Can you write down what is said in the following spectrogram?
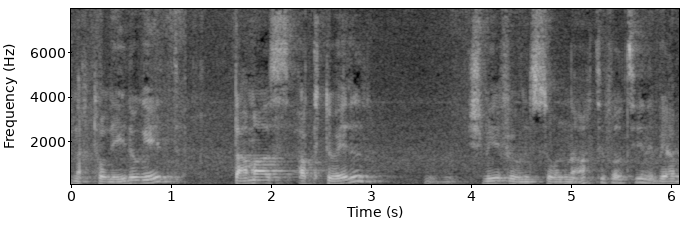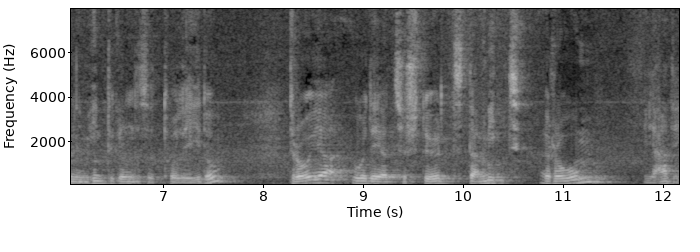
nach Toledo geht. Damals aktuell, schwer für uns so nachzuvollziehen. Wir haben im Hintergrund also Toledo. Troja wurde ja zerstört, damit Rom ja, die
